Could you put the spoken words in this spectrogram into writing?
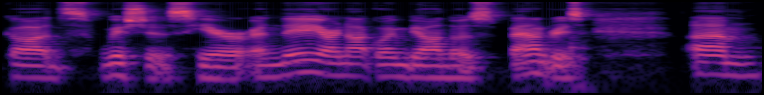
God's wishes here and they are not going beyond those boundaries. Um,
